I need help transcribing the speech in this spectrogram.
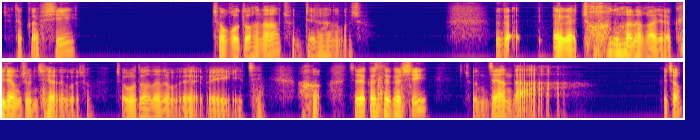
최대값이 적어도 하나 존재를 하는 거죠. 그러니까, 그러니까 적어도 하나가 아니라 그냥 존재하는 거죠. 적어도 하나는 왜, 왜 얘기했지? 최대값, 최대값이 존재한다. 그죠?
